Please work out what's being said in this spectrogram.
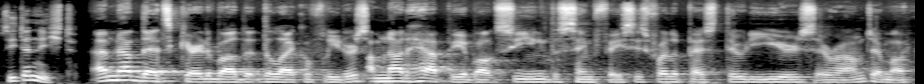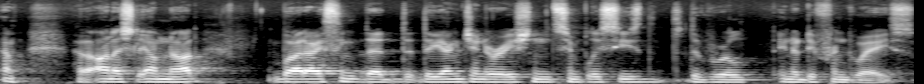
sieht er nicht. I'm not that scared about the, the, lack of leaders. I'm not happy about seeing the same faces for the past 30 years around. I'm, I'm, honestly, I'm not. But I think that the, young generation simply sees the world in a different ways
